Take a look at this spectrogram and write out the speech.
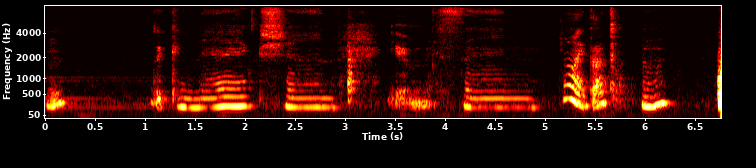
Hmm? The connection you're missing. I like that. Mhm. I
